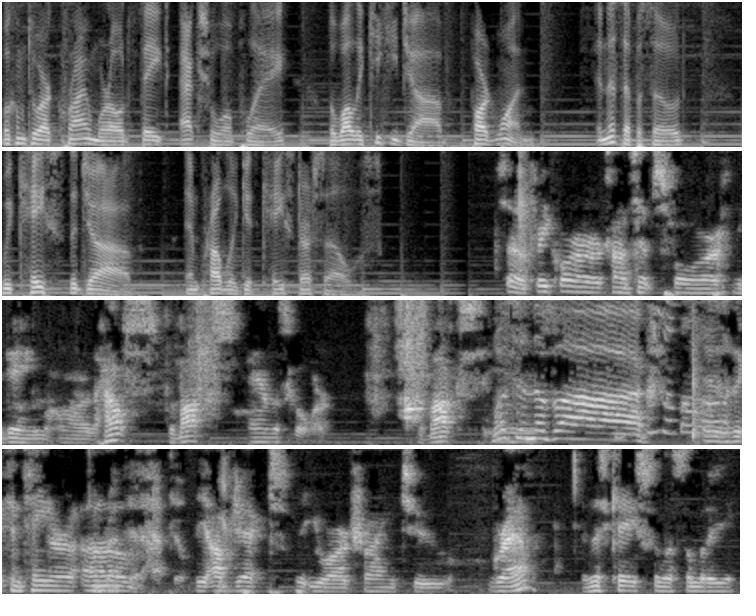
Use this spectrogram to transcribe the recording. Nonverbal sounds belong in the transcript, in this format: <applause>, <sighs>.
Welcome to our Crime World Fate actual play, The Walikiki Job, Part 1. In this episode, we case the job and probably get cased ourselves. So, three core concepts for the game are the house, the box, and the score. The box What's is, in the box? is the container I of have to. the object that you are trying to grab. In this case, unless somebody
